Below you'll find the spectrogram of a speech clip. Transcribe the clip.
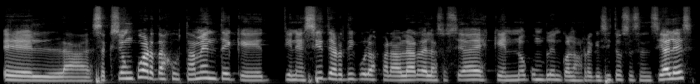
la sección cuarta justamente, que tiene siete artículos para hablar de las sociedades que no cumplen con los requisitos esenciales,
